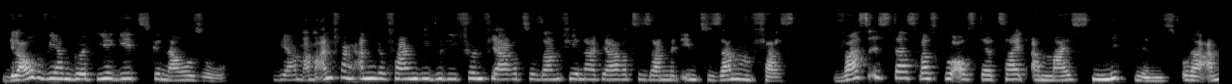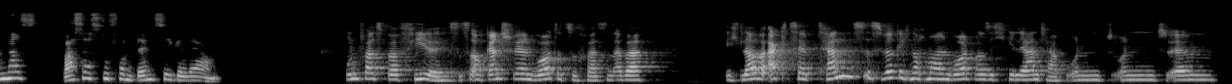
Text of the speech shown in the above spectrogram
glaube, wir haben gehört, dir geht es genauso. wir haben am Anfang angefangen, wie du die fünf Jahre zusammen, viereinhalb Jahre zusammen mit ihm zusammenfasst. Was ist das, was du aus der Zeit am meisten mitnimmst? Oder anders, was hast du von Dempsey gelernt? Unfassbar viel. Es ist auch ganz schwer in Worte zu fassen, aber ich glaube, Akzeptanz ist wirklich nochmal ein Wort, was ich gelernt habe. Und, und ähm,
